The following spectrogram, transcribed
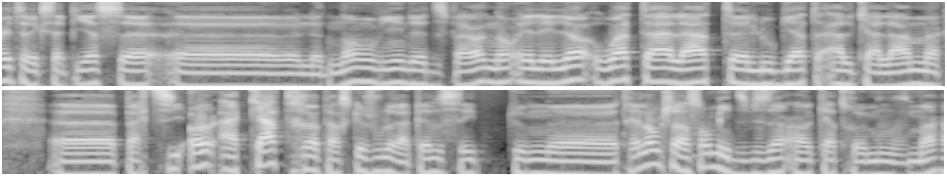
Avec sa pièce, euh, euh, le nom vient de disparaître, non, elle est là, Watalat Lugat Al-Kalam, euh, partie 1 à 4, parce que je vous le rappelle, c'est une très longue chanson, mais divisée en quatre mouvements.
